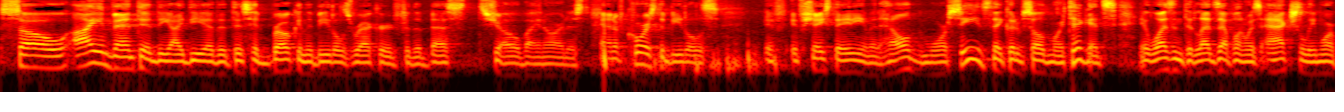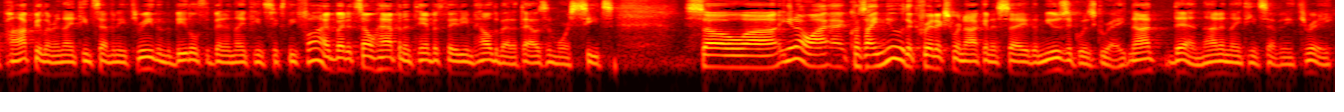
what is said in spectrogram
So I invented the idea that this had broken the Beatles record for the best show by an artist. And of course, the Beatles, if, if Shea Stadium had held more seats, they could have sold more tickets. It wasn't that Led Zeppelin was actually more popular in 1973 than the Beatles had been in 1965, but it so happened that Tampa Stadium held about a thousand more seats. So uh, you know, because I, I, knew the critics were not going to say the music was great, not then, not in 1973,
